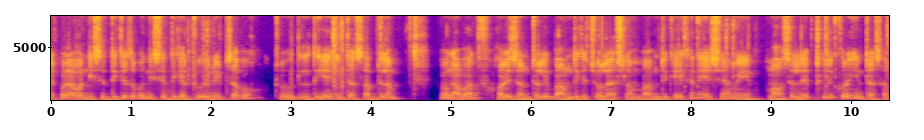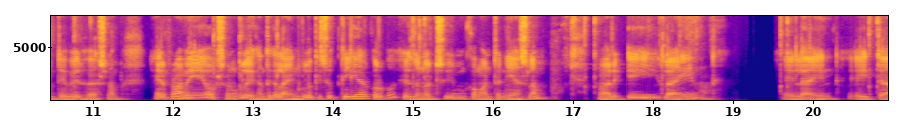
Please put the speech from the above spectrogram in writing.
এরপর আবার নিচের দিকে যাব। নিচের দিকে টু ইউনিট যাব। টু দিয়ে ইন্টার সাব দিলাম। এবং আবার হরিজন্টালি বাম দিকে চলে আসলাম। বাম দিকে এখানে এসে আমি মাউসের লেফট ক্লিক করে ইন্টারসাপ দিয়ে বের হয়ে আসলাম। এরপর আমি এই অপশনগুলো এখান থেকে লাইনগুলো কিছু ক্লিয়ার করব। এর জন্য ট্রিম কমান্ডটা নিয়ে আসলাম। আমার এই লাইন এই লাইন এইটা,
